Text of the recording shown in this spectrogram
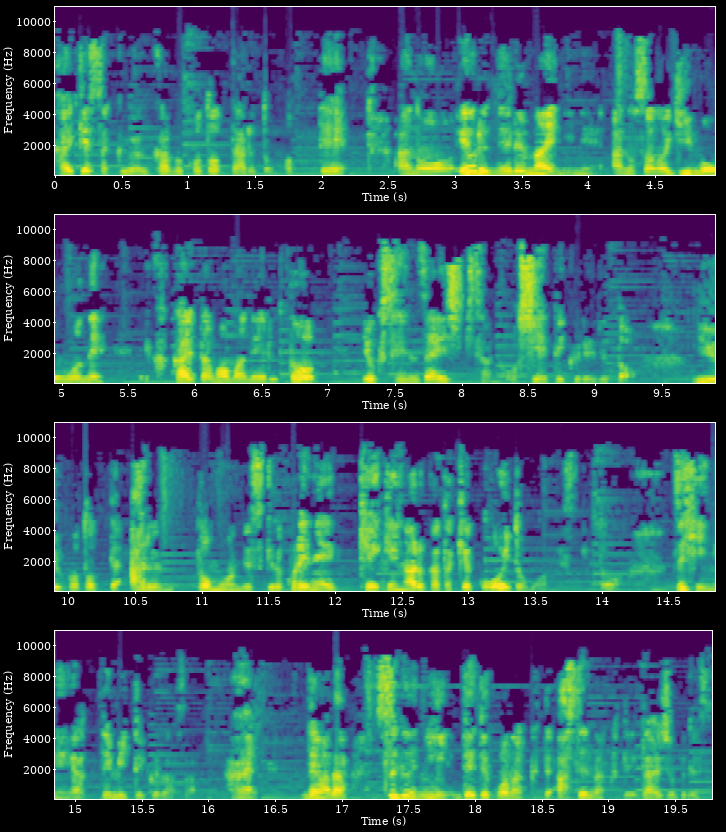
解決策が浮かぶことってあると思って、あの、夜寝る前にね、あの、その疑問をね、抱えたまま寝ると、よく潜在意識さんが教えてくれるということってあると思うんですけど、これね、経験がある方結構多いと思うんですけど、ぜひね、やってみてください。はい。だから、すぐに出てこなくて焦らなくて大丈夫です。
